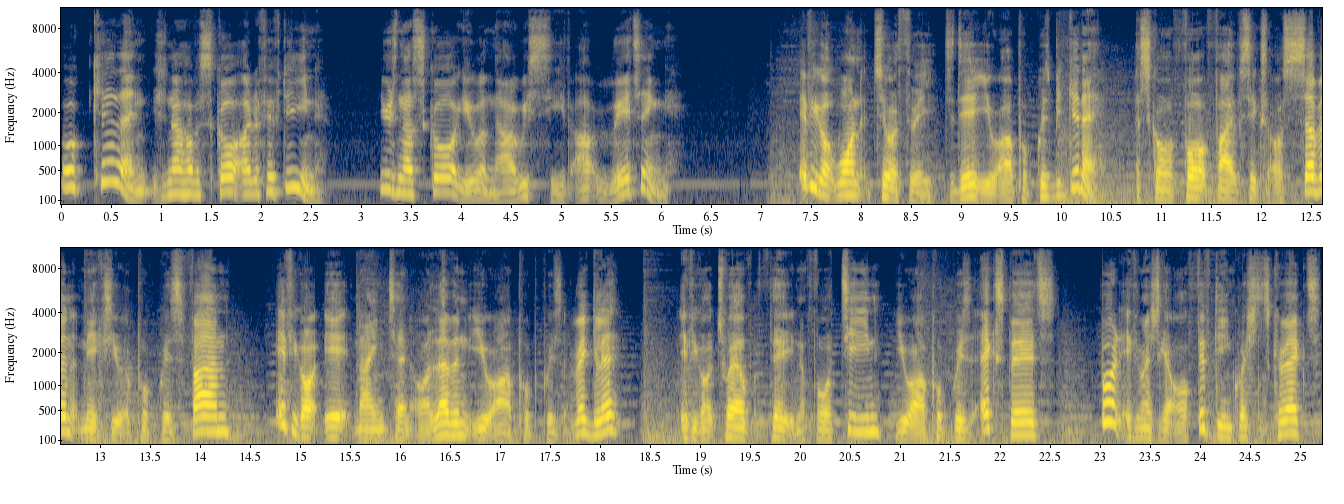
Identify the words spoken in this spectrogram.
Okay then, you should now have a score out of 15. Using that score, you will now receive a rating. If you got 1, 2 or 3, today you are a pub quiz beginner. A score of 4, 5, 6 or 7 makes you a pub quiz fan. If you got 8, 9, 10 or 11, you are a pub quiz regular. If you got 12, 13 or 14, you are pub quiz expert. But if you manage to get all 15 questions correct,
